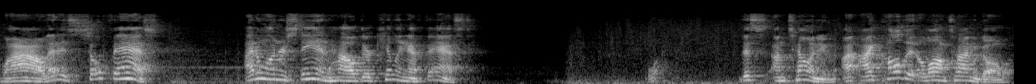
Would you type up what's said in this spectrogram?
Wow, that is so fast. I don't understand how they're killing that fast. What? This, I'm telling you, I, I called it a long time ago.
